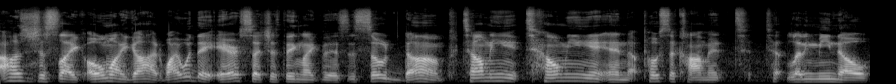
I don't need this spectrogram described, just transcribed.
I was just like, oh my god, why would they air such a thing like this? It's so dumb. Tell me, tell me and post a comment letting me know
